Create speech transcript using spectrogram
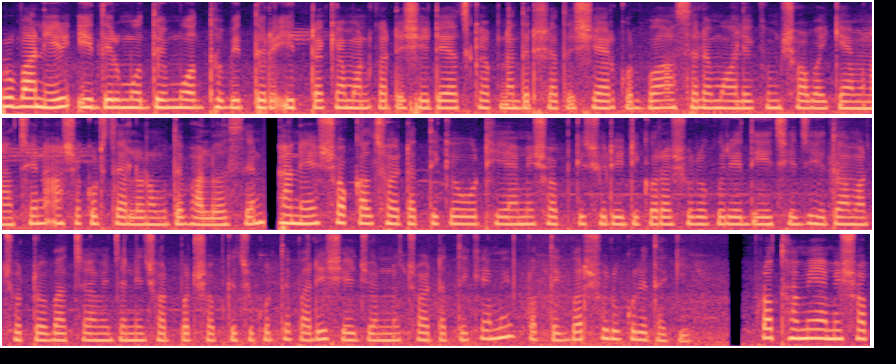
কুরবানির ঈদের মধ্যে মধ্যবিত্তের ঈদটা কেমন কাটে সেটাই আজকে আপনাদের সাথে শেয়ার করব। আসসালামু আলাইকুম, সবাই কেমন আছেন? আশা করছি আল্লাহর মধ্যে ভালো আছেন। এখানে সকাল ছয়টার থেকে উঠে আমি সব কিছু রেডি করা শুরু করে দিয়েছি। যেহেতু আমার ছোট্ট বাচ্চা, আমি জানি ঝটপট সব কিছু করতে পারি সেই জন্য ছয়টার থেকে আমি প্রত্যেকবার শুরু করে থাকি। প্রথমে আমি সব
